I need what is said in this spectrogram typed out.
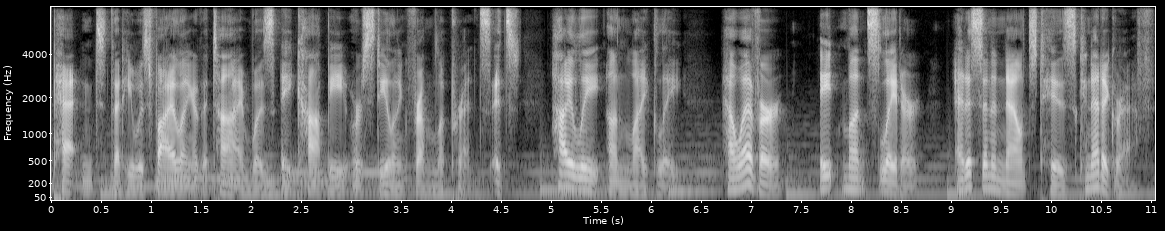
patent that he was filing at the time was a copy or stealing from Le Prince. It's highly unlikely. However, eight months later, Edison announced his kinetograph,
